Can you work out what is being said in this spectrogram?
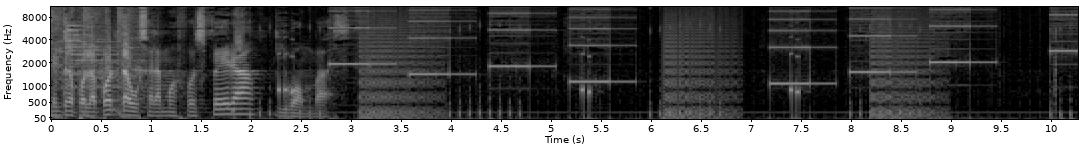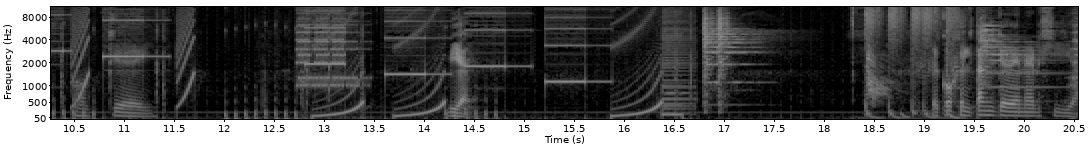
Entra por la puerta, usa la morfosfera y bombas. El tanque de energía.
